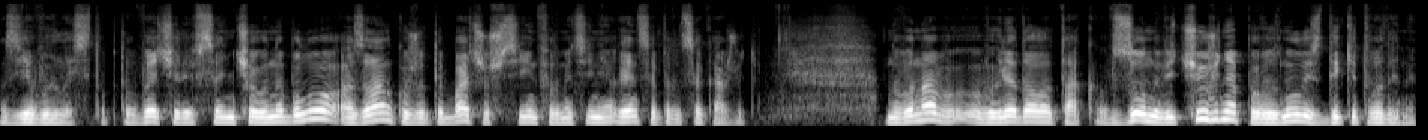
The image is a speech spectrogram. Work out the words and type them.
з'явилась. Тобто ввечері все нічого не було, а зранку вже ти бачиш, всі інформаційні агенції про це кажуть. Новина виглядала так: в зону відчуження повернулись дикі тварини.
